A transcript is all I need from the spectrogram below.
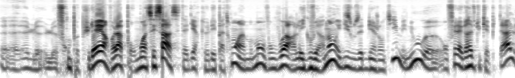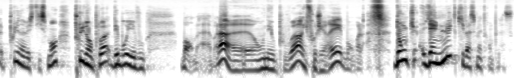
le, Front populaire, voilà, pour moi c'est ça, c'est-à-dire que les patrons à un moment vont voir les gouvernants et disent vous êtes bien gentils, mais nous on fait la grève du capital, plus d'investissement, plus d'emplois, débrouillez-vous. Bon, ben voilà, euh, on est au pouvoir, il faut gérer. Bon, voilà. Donc, il y a une lutte qui va se mettre en place.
